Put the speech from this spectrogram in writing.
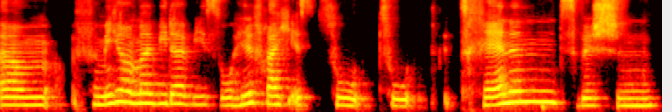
ähm, für mich auch immer wieder, wie es so hilfreich ist, zu, zu trennen zwischen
